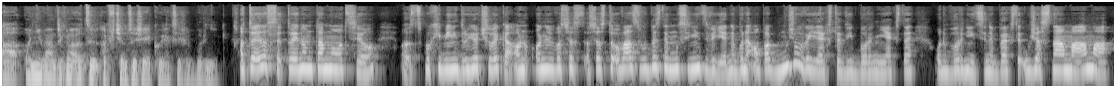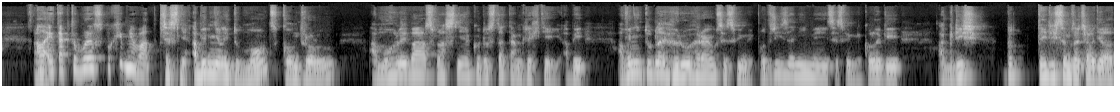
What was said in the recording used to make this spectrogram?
A oni vám řeknou, a, co, a v čem jsi, jako, jak jsi odborník. A to je zase, to je jenom ta moc, jo, spochybnění druhého člověka. On, on vás často, často o vás vůbec nemusí nic vidět, nebo naopak můžou vidět, jak jste výborní, jak jste odborníci, nebo jak jste úžasná máma, ale ano. i tak to bude spochybňovat. Přesně, aby měli tu moc, kontrolu a mohli vás vlastně jako dostat tam, kde chtějí. Aby, a oni tuhle hru hrajou se svými podřízenými, se svými kolegy a když teď, když jsem začal dělat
